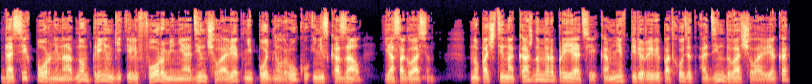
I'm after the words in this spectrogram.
До сих пор ни на одном тренинге или форуме ни один человек не поднял руку и не сказал «я согласен» но почти на каждом мероприятии ко мне в перерыве подходят один-два человека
